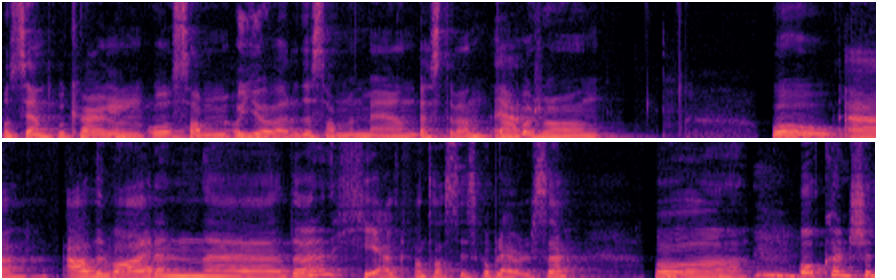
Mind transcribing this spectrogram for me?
Og sent på kvelden, og, sammen, og gjøre det sammen med en bestevenn. Det Ja. er bare sånn Wow. Ja, ja det, var en, eh, det var en helt fantastisk opplevelse. Og, og kanskje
